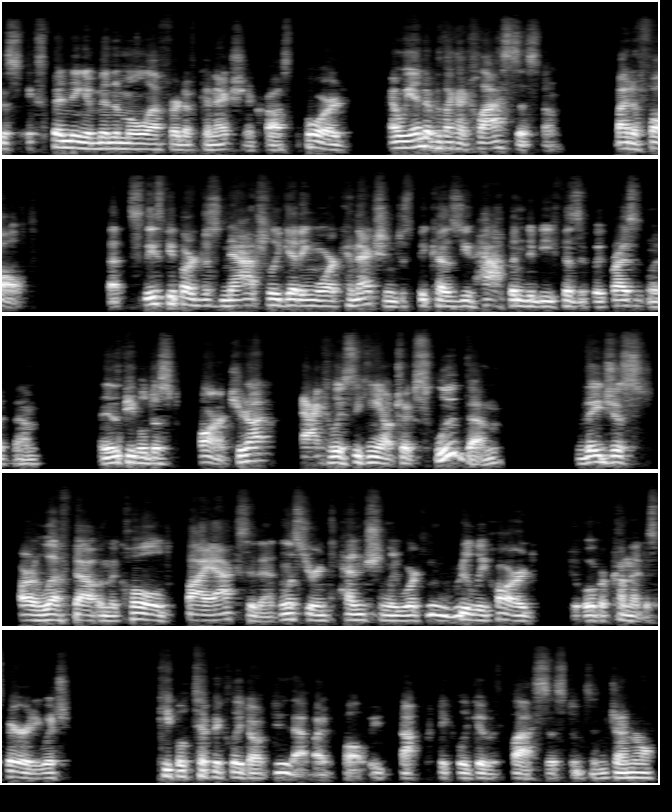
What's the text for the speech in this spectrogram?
just expending a minimal effort of connection across the board. And we end up with like a class system by default. That's these people are just naturally getting more connection just because you happen to be physically present with them. And the other people just aren't. You're not actively seeking out to exclude them. They just are left out in the cold by accident, unless you're intentionally working really hard to overcome that disparity, which people typically don't do that by default. We're not particularly good with class systems in general.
